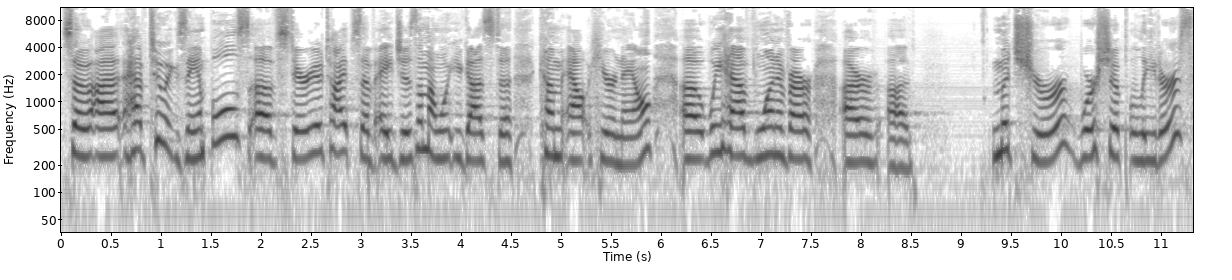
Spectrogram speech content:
So, I have two examples of stereotypes of ageism. I want you guys to come out here now. Uh, we have one of our, our uh, mature worship leaders,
